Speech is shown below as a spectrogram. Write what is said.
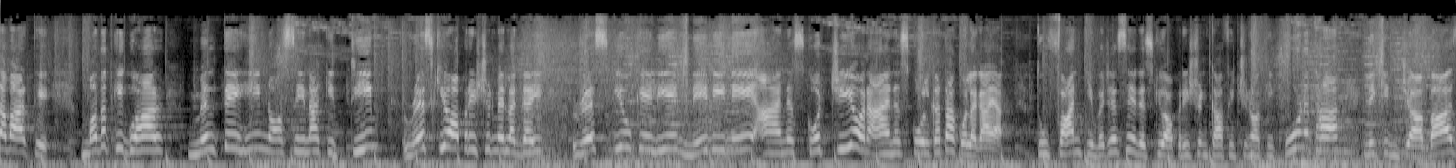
सवार थे। मदद की गुहार मिलते ही नौसेना की टीम रेस्क्यू ऑपरेशन में लग गई। रेस्क्यू के लिए नेवी ने आईएनएस कोच्चि और आईएनएस कोलकाता को लगाया। तूफ़ान की वजह से रेस्क्यू ऑपरेशन काफ़ी चुनौतीपूर्ण था, लेकिन जाबाज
